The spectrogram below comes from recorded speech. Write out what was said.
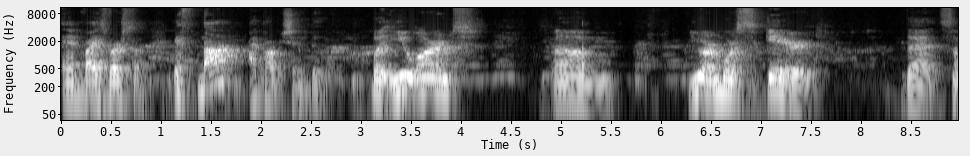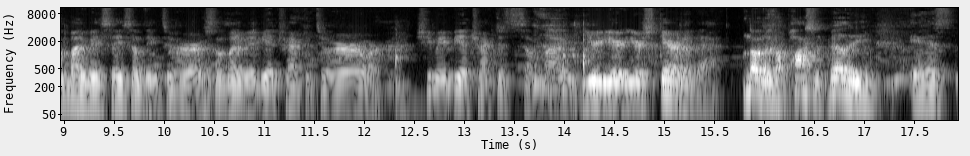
and vice versa? If not, I probably shouldn't do it. But you aren't. Um, you are more scared that somebody may say something to her, or somebody may be attracted to her, or she may be attracted to somebody. You're you're you're scared of that. No, there's a possibility is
